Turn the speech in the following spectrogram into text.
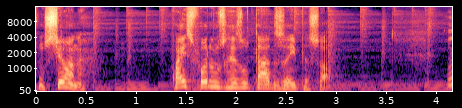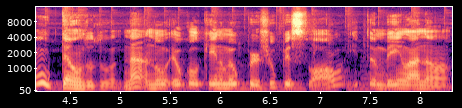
Funciona? Quais foram os resultados aí, pessoal? Então, Dudu, na- no- eu coloquei no meu perfil pessoal e também lá na,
